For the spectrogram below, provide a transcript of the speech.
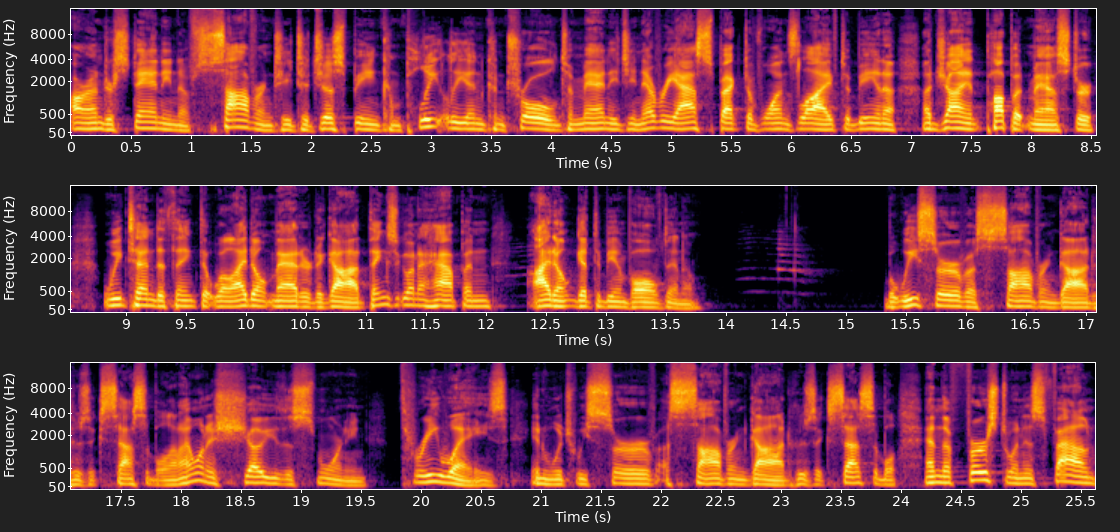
our understanding of sovereignty to just being completely in control, to managing every aspect of one's life, to being a, a giant puppet master, we tend to think that, well, I don't matter to God. Things are going to happen, I don't get to be involved in them. But we serve a sovereign God who's accessible. And I want to show you this morning three ways in which we serve a sovereign God who's accessible. And the first one is found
